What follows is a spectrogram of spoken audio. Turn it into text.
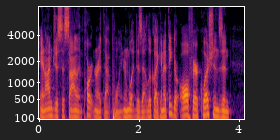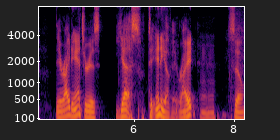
and I'm just a silent partner at that point. And what does that look like? And I think they're all fair questions, and the right answer is yes to any of it, right? Mm-hmm. So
